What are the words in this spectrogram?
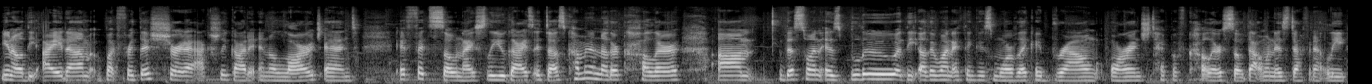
you know, the item. But for this shirt, I actually got it in a large and it fits so nicely, you guys. It does come in another color. Um, this one is blue. The other one I think is more of like a brown orange type of color. So that one is definitely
